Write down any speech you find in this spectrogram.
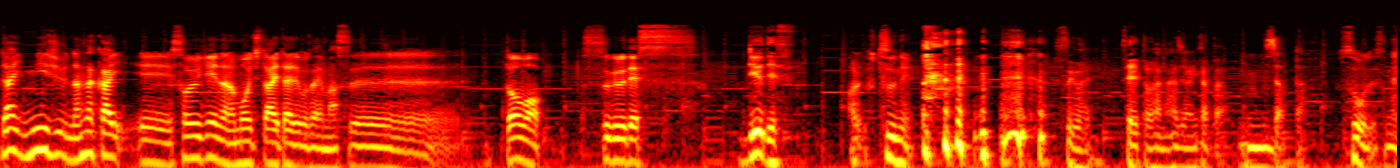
第27回、えー、そういう芸ならもう一度会いたいでございます。どうも、すぐるです。竜です。あれ、普通ね。すごい。正統派な始まり方うんしちゃった。そうですね。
